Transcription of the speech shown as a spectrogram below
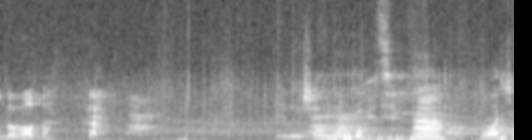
то вота. Я думаю, що воно не рухається. А, ось.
